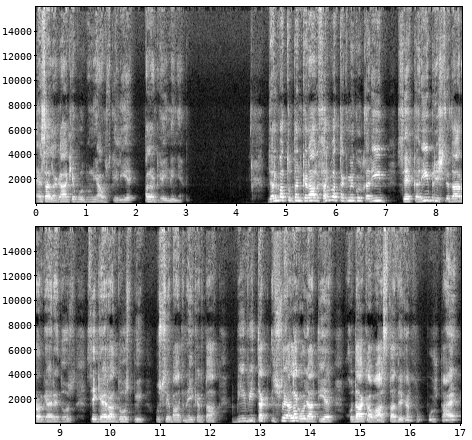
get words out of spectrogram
ऐसा लगा कि वो दुनिया उसके लिए पलट गई नहीं है। जलबत तो तनकरार खलबत तक में कोई करीब से करीब रिश्तेदार और गहरे दोस्त से गहरा दोस्त भी उससे बात नहीं करता। बीवी तक इससे अलग हो जाती है। खुदा का वास्ता देकर पूछता है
